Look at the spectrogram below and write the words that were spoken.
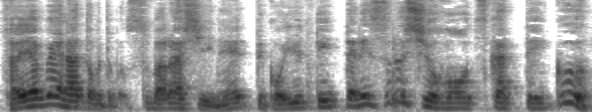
最悪やなと思っても素晴らしいねってこう言っていったりする手法を使っていく、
